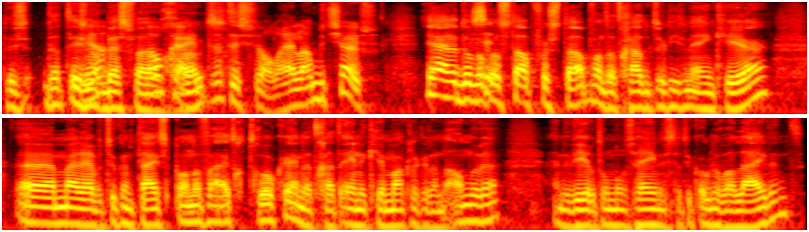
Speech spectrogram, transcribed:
Dus dat is Ja? nog best wel Oké, groot. dat is wel heel ambitieus. Ja, dat doen we ook wel stap voor stap, want dat gaat natuurlijk niet in één keer. Eh, maar daar hebben we natuurlijk een tijdspanne voor uitgetrokken. En dat gaat de ene keer makkelijker dan de andere. En de wereld om ons heen is natuurlijk ook nog wel leidend.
